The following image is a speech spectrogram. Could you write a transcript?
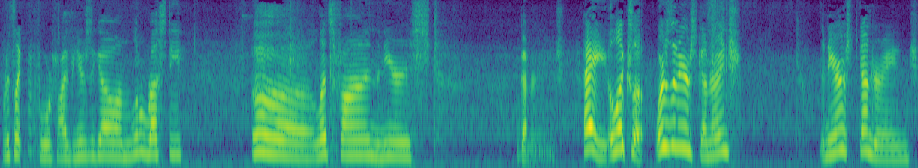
But it's like four or five years ago. I'm a little rusty. Uh, let's find the nearest gun range. Hey, Alexa, where's the nearest gun range? The nearest gun range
